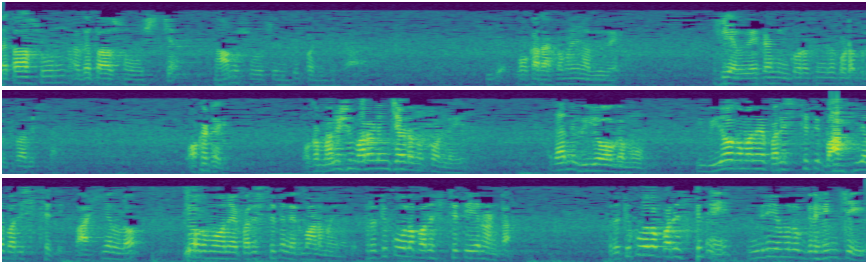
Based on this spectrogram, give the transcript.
గతాసూన్ అగతాసూశ్చ నాను శోచించి పండిత ఇది ఒక రకమైన అవివేకం. ఈ అవివేకాన్ని ఇంకో రకంగా కూడా ప్రతిపాదిస్తారు. ఒకటి ఒక మనిషి మరణించాడు అనుకోండి దాన్ని వియోగము. ఈ వియోగం అనే పరిస్థితి బాహ్య పరిస్థితి. బాహ్యంలో వియోగము అనే పరిస్థితి నిర్మాణమైనది. ప్రతికూల పరిస్థితి అని అంటారు. ప్రతికూల పరిస్థితిని ఇంద్రియములు గ్రహించి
